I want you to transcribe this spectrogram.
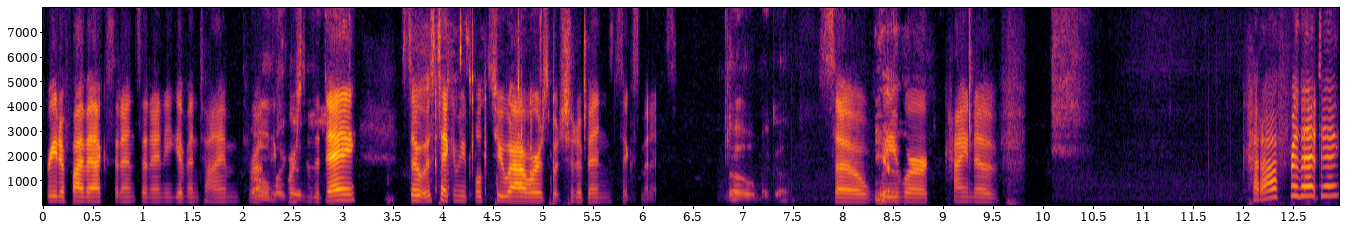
three to five accidents at any given time throughout Oh, the my course of the day. So it was taking people two hours, but should have been six minutes. Oh my god. So we were kind of cut off for that day.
